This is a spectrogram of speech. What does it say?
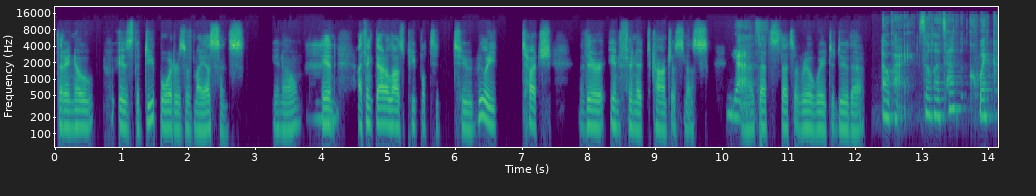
that I know is the deep waters of my essence, you know? Mm. And I think that allows people to to really touch their infinite consciousness. Yeah. Uh, that's that's a real way to do that. Okay. So let's have a quick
